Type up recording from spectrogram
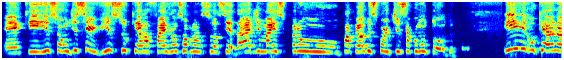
é que isso é um desserviço que ela faz não só para a sociedade, mas para o papel do esportista como um todo. E o que a, Ana,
